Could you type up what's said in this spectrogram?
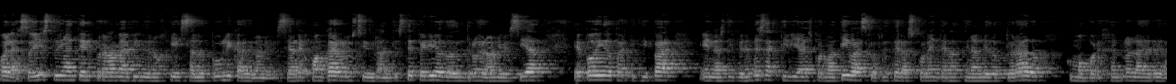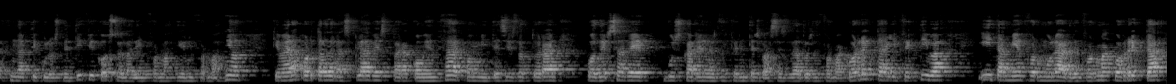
Hola, soy estudiante del programa de Epidemiología y Salud Pública de la Universidad de Juan Carlos y durante este periodo dentro de la universidad he podido participar en las diferentes actividades formativas que ofrece la Escuela Internacional de Doctorado, como por ejemplo la de redacción de artículos científicos o la de información e información, que me han aportado las claves para comenzar con mi tesis doctoral, poder saber buscar en las diferentes bases de datos de forma correcta y efectiva y también formular de forma correcta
